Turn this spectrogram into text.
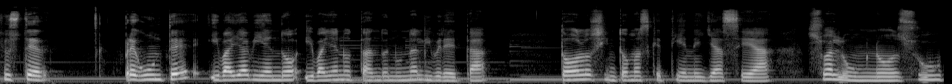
que usted pregunte y vaya viendo y vaya anotando en una libreta todos los síntomas que tiene, ya sea su alumno, su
